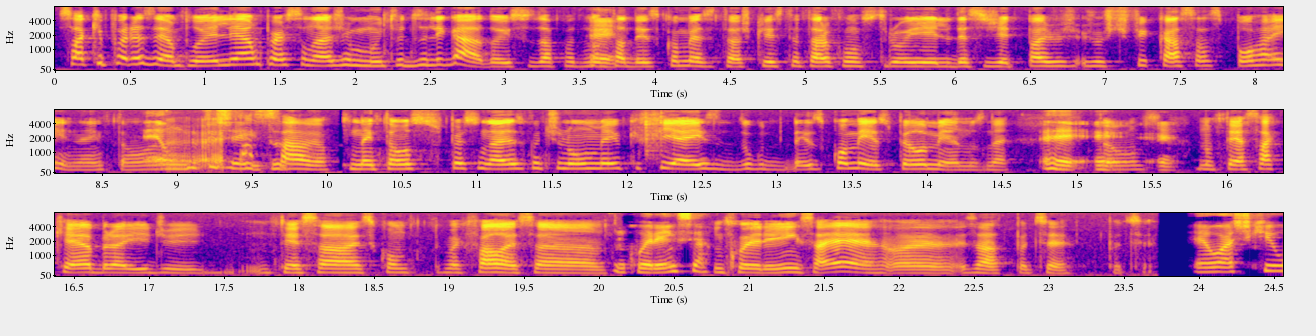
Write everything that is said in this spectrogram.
Só que, por exemplo, ele é um personagem muito desligado. Isso dá pra notar É. desde o começo. Então acho que eles tentaram construir ele desse jeito pra ju- justificar essas porra aí, né? Então É o único jeito. passável. Né, Então os personagens continuam meio que fiéis do- desde o começo, pelo menos, né? É, Então é, é. não tem essa quebra aí de. Não tem essa. esse como é que fala? Essa Incoerência? incoerência. É, é, exato, pode ser. Pode ser. Eu acho que o,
